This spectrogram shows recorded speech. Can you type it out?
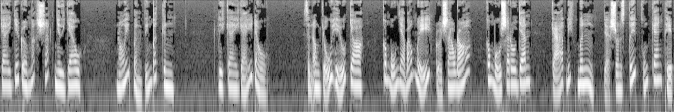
cay với đôi mắt sắc như dao. Nói bằng tiếng Bắc Kinh. Ly cay gãy đầu. Xin ông chủ hiểu cho, có mụ nhà báo Mỹ rồi sau đó, có mụ Sarojan, cả Biết Minh và John Steve cũng can thiệp.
